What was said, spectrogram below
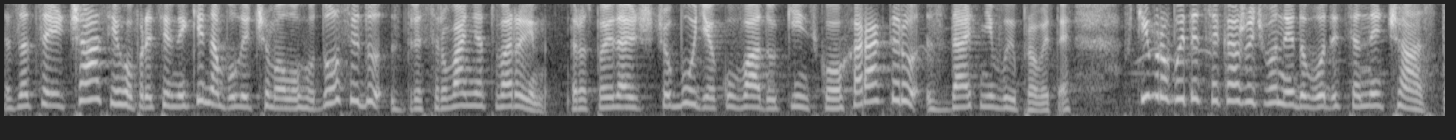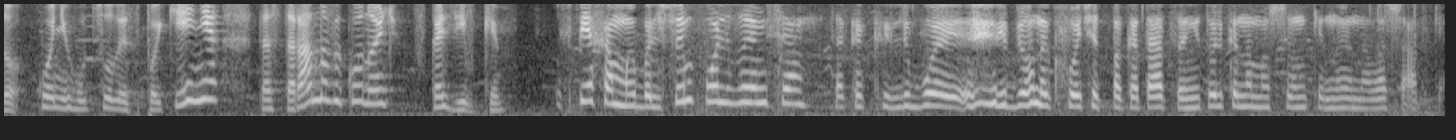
За цей час його працівники набули чималого досвіду з дресирування тварин. Розповідають, що будь-яку ваду кінського характеру здатні виправити. Втім, робити це кажуть вони доводиться нечасто. Коні гуцули спокійні та старанно виконують вказівки. Успехом мы большим пользуемся, так как любой ребенок хочет покататься не только на машинке, но и на лошадке.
